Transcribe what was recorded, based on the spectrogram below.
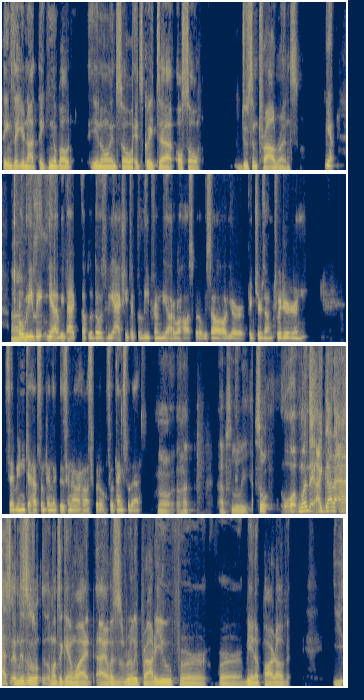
things that you're not thinking about you know and so it's great to also do some trial runs yeah um, oh, we, we yeah we've had a couple of those we actually took the lead from the ottawa hospital we saw all your pictures on twitter and said we need to have something like this in our hospital. So thanks for that. Oh, uh-huh. absolutely. So one thing I gotta ask, and this is once again why I was really proud of you for for being a part of. You,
